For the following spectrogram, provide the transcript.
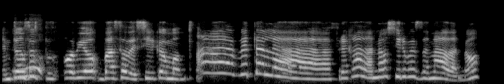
Entonces, pues obvio, vas a decir como, ah, vete a la fregada, no sirves de nada, ¿no?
